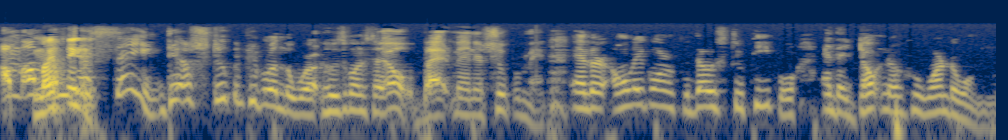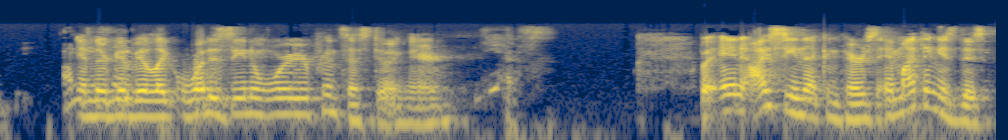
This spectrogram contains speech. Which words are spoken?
I'm, I'm, My I'm thing- just saying, there are stupid people in the world who's going to say, "Oh, Batman and Superman," and they're only going for those two people, and they don't know who Wonder Woman would be. I'm And they're going to be like, "What is Xena Warrior Princess doing here?" yes, But and I've seen that comparison. And my thing is this:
